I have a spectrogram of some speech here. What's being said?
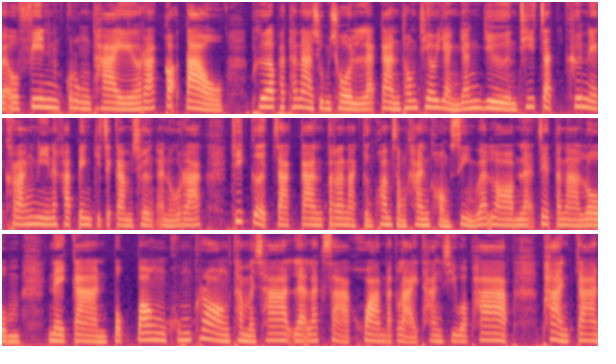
Biofin กรุงไทยรักเกาะเต่า เพื่อพัฒนาชุมชนและการท่องเที่ยวอย่างยั่งยืนที่จัดขึ้นในครั้งนี้นะคะ เป็นกิจกรรมเชิงอนุรักษ์ ที่เกิดจากการตระหนักถึงความสำคัญของสิ่งแวดล้อม และเจตนารมณ์ในการปกป้องคุ้มครองธรรมชาติ และรักษาความหลากหลายทางชีวภาพ ผ่านการ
